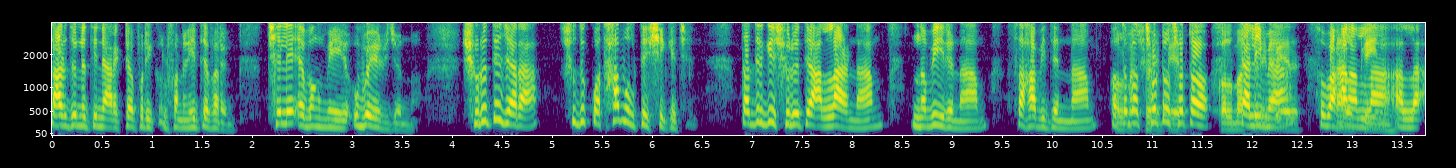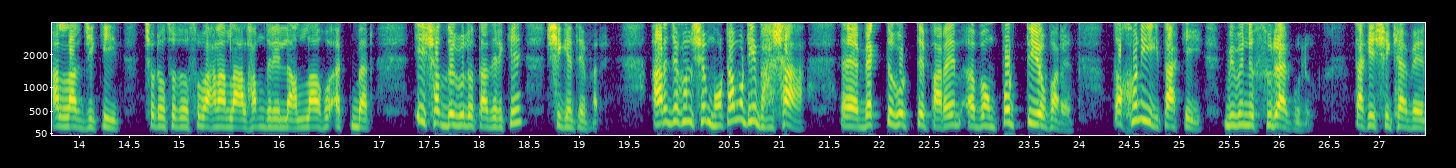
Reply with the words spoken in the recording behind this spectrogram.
তার জন্য তিনি আরেকটা পরিকল্পনা নিতে পারেন, ছেলে এবং মেয়ে, উভয়ের জন্য। শুরুতে যারা শুধু কথা বলতে শিখেছেন তাদেরকে শুরুতে আল্লাহর নাম নবীর নাম সাহাবিদের নাম অথবা ছোট ছোট কালিমা সুবাহান আল্লাহ আল্লাহ আল্লাহর জিকির ছোট ছোট সুবাহান আল্লাহ আলহামদুলিল্লাহ আল্লাহ আকবর এই শব্দগুলো তাদেরকে শিখাতে পারেন। আর যখন সে মোটামুটি ভাষা ব্যক্ত করতে পারেন এবং পড়তেও পারেন তখনই তাকে বিভিন্ন সুরাগুলো তাকে শিখাবেন।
